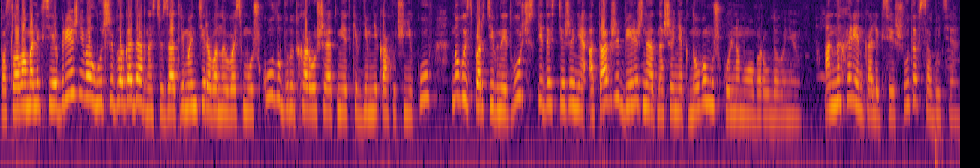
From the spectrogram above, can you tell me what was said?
По словам Алексея Брежнева, лучшей благодарностью за отремонтированную восьмую школу будут хорошие отметки в дневниках учеников, новые спортивные и творческие достижения, а также бережное отношение к новому школьному оборудованию. Анна Харенко, Алексей Шутов. События.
